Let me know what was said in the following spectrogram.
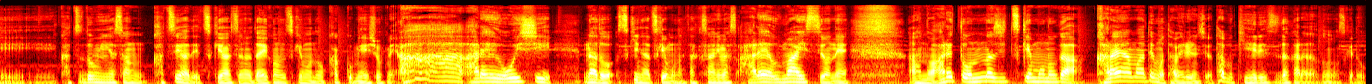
えー、カツ丼屋さん、カツ屋で付け合わせの大根の漬物、かっこ名称名。あー、あれ美味しい。など、好きな漬物がたくさんあります。あれうまいっすよね。あの、あれと同じ漬物が、唐山でも食べれるんですよ。多分系列だからだと思うんですけど。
